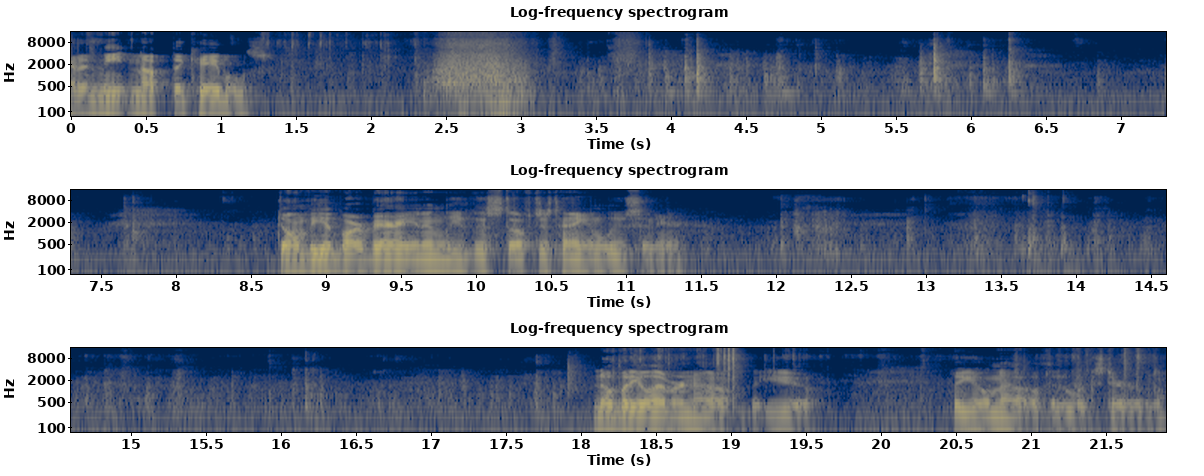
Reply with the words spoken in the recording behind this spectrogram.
Got to neaten up the cables. Don't be a barbarian and leave this stuff just hanging loose in here. Nobody will ever know but you. But you'll know that it looks terrible.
